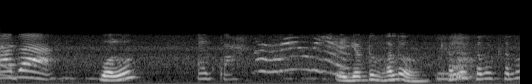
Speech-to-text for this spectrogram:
বাবা বলো। এটা। এই গেমটা ভালো? খেলো খেলো খেলো।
